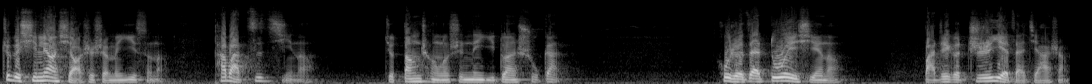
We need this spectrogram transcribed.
这个心量小是什么意思呢？他把自己呢，就当成了是那一段树干，或者再多一些呢，把这个枝叶再加上，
